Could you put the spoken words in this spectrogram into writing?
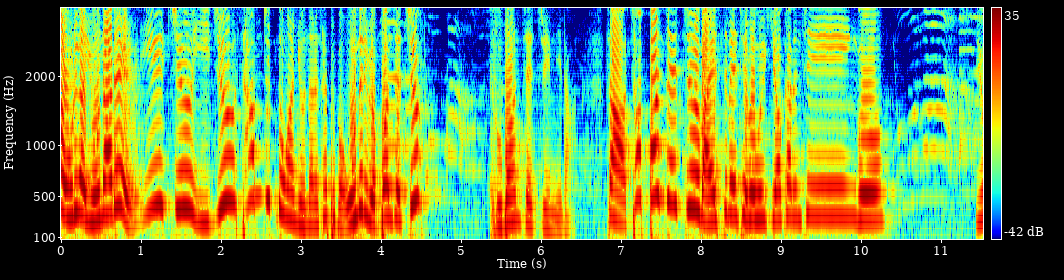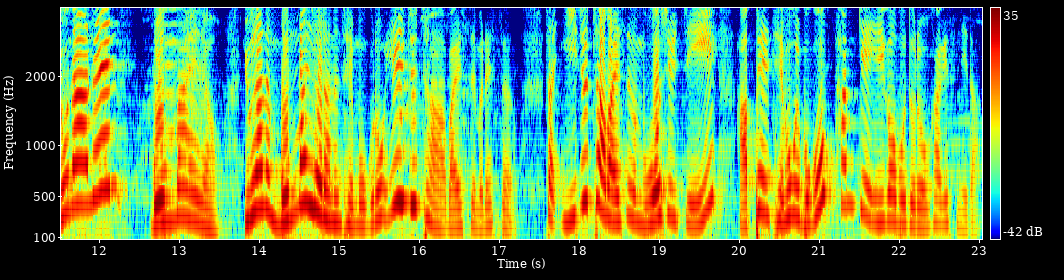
자, 우리가 요나를 1주, 2주, 3주 동안 요나를 살펴봐. 오늘이 몇 번째 주? 두 번째 주입니다. 자, 첫 번째 주 말씀의 제목을 기억하는 친구. 요나는 못 말려. 요나는 못 말려라는 제목으로 1주차 말씀을 했어요. 자, 2주차 말씀은 무엇일지 앞에 제목을 보고 함께 읽어보도록 하겠습니다.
